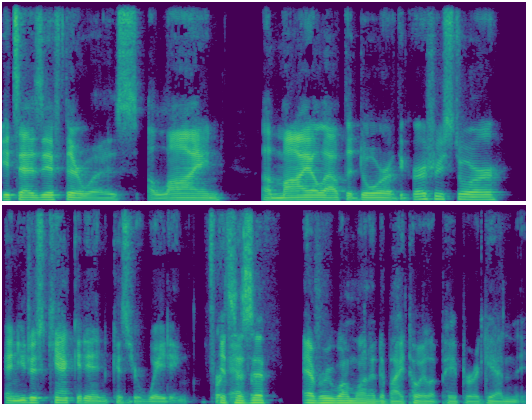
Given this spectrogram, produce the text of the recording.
it's as if there was a line a mile out the door of the grocery store and you just can't get in because you're waiting for It's as if everyone wanted to buy toilet paper again,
